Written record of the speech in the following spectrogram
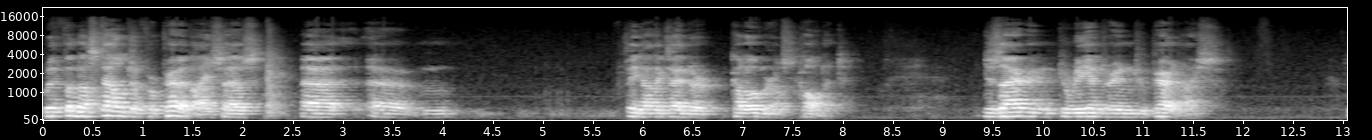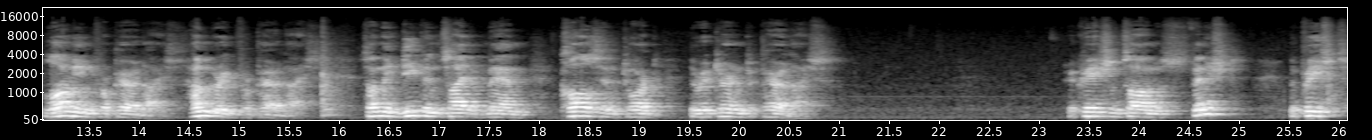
with the nostalgia for paradise as uh, uh, St. Alexander Kalomiros called it, desiring to re-enter into paradise, longing for paradise, hungering for paradise. Something deep inside of man calls him toward the return to paradise. The creation psalm is finished. The priest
